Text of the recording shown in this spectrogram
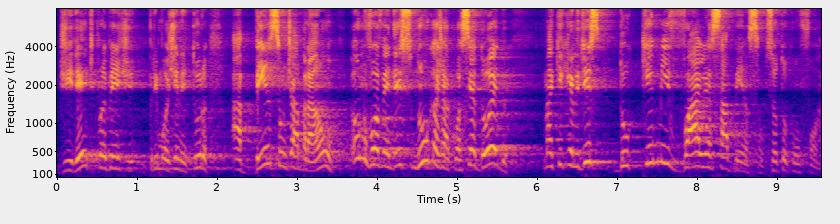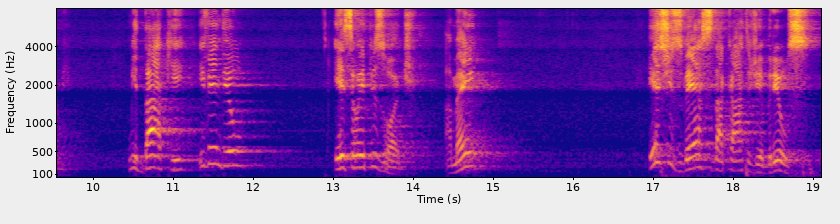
direito de primogenitura, a bênção de Abraão, eu não vou vender isso nunca, Jacó, você é doido? Mas o que, que ele diz? Do que me vale essa bênção se eu estou com fome? Me dá aqui e vendeu. Esse é o episódio, amém? Estes versos da carta de Hebreus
